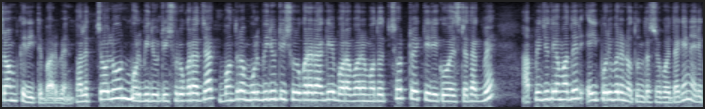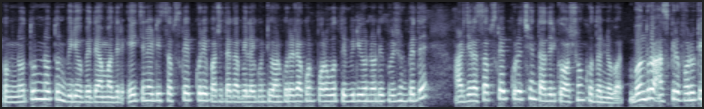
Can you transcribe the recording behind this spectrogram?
চমকে দিতে পারবেন। তাহলে চলুন মূল ভিডিওটি শুরু করা যাক। বন্ধুরা, মূল ভিডিওটি শুরু করার আগে বরাবরের মতো ছোট্ট একটি রিকোয়েস্টে থাকবে। আপনি যদি আমাদের এই পরিবারে নতুন দর্শক হয়ে থাকেন, এরকম নতুন নতুন ভিডিও পেতে আমাদের এই চ্যানেলটি সাবস্ক্রাইব করে পাশে থাকা বেল আইকনটি অন করে রাখুন পরবর্তী ভিডিও নোটিফিকেশন পেতে। আর যারা সাবস্ক্রাইব করেছেন, তাদেরকে অসংখ্য ধন্যবাদ। বন্ধুরা, আজকের ফটোটি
